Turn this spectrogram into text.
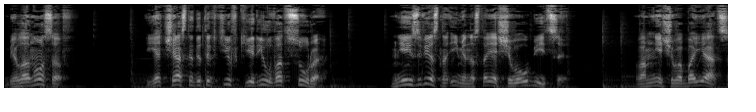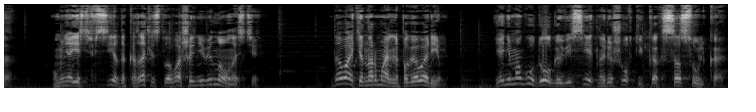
«Белоносов, я частный детектив Кирилл Вацура. Мне известно имя настоящего убийцы. Вам нечего бояться. У меня есть все доказательства вашей невиновности. Давайте нормально поговорим. Я не могу долго висеть на решетке, как сосулька.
